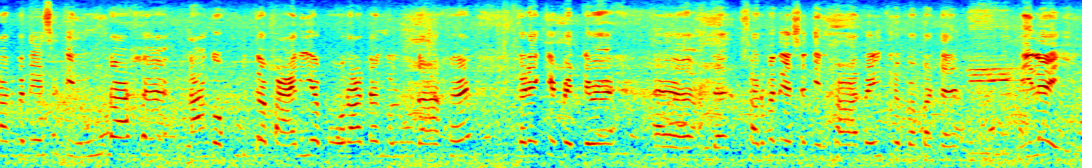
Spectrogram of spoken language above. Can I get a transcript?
சர்வதேசத்தின் ஊடாக நாங்கள் கொடுத்த பாரிய போராட்டங்களூடாக கிடைக்கப்பெற்ற அந்த சர்வதேசத்தின் பார்வை திருப்பப்பட்ட நிலையில்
